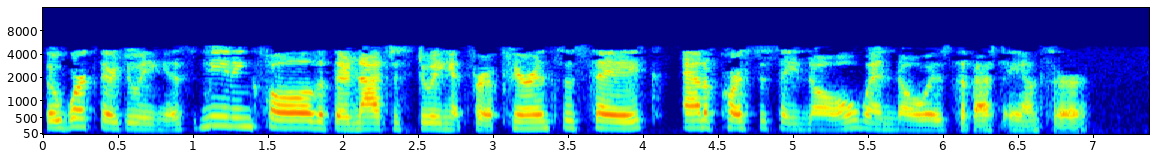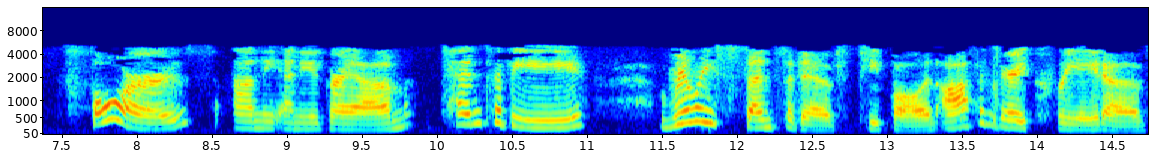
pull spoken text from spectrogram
the work they're doing is meaningful, that they're not just doing it for appearance's sake, and of course to say no when no is the best answer. Fours on the Enneagram tend to be really sensitive people and often very creative.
